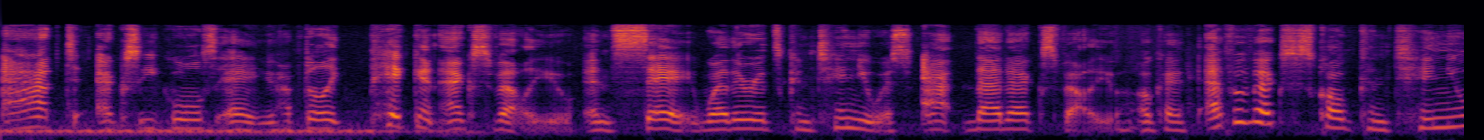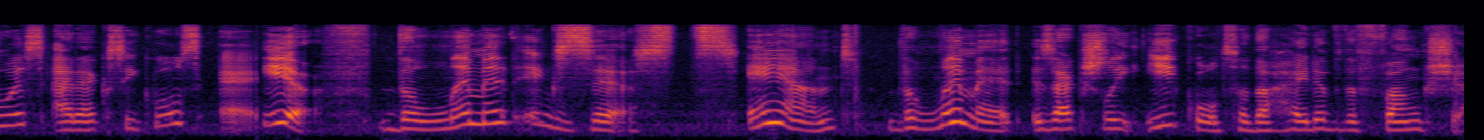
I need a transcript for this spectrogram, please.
at x equals a. You have to like pick an x value and say whether it's continuous at that x value. Okay, f of x is called continuous at x equals a if the limit exists and the limit is actually equal to the height of the function.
